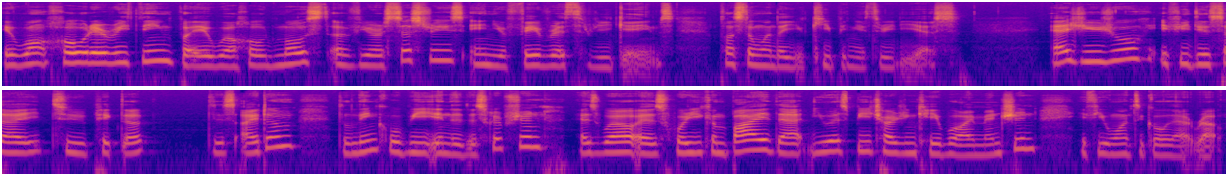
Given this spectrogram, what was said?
It won't hold everything, but it will hold most of your accessories and your favorite three games, plus the one that you keep in your 3DS. As usual, if you decide to pick up this item, the link will be in the description, as well as where you can buy that USB charging cable I mentioned if you want to go that route.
